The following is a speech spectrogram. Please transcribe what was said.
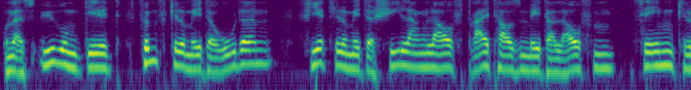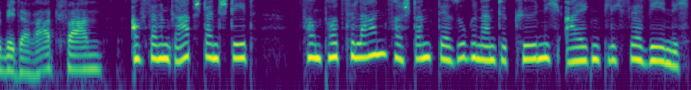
Und als Übung gilt fünf Kilometer Rudern, vier Kilometer Skilanglauf, 3000 Meter Laufen, zehn Kilometer Radfahren. Auf seinem Grabstein steht, vom Porzellan verstand der sogenannte König eigentlich sehr wenig,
